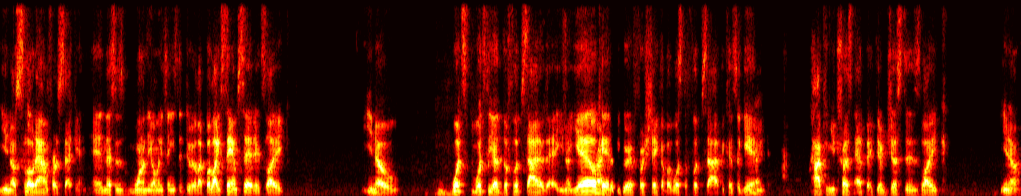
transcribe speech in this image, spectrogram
You know, slow down for a second. And this is one of the only things to do it. Like, but like Sam said, it's like, you know, what's what's the the flip side of that? You know, yeah, okay, Right. it'll be good for a shakeup, but what's the flip side? Because again, Right. how can you trust Epic? They're just as like, you know,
